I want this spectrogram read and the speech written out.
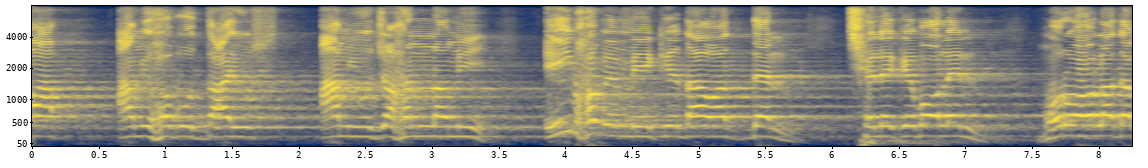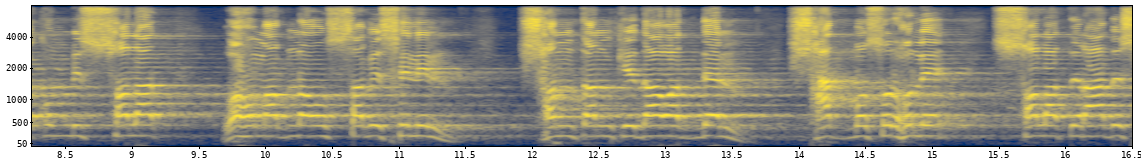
বাপ, আমি হব দায়ুস, আমিও জাহান্নামি। এইভাবে মেয়েকে দাওয়াত দেন, ছেলেকে বলেন, মরু আওলাদা কুম্বিস সলাত ওহম আপনা ওসাবে সিনিন। সন্তানকে দাওয়াত দেন, সাত বছর হলে সলাতের আদেশ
